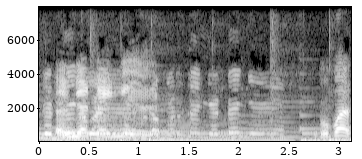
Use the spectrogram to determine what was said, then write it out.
તો टेंगे टेंगे गोपाल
